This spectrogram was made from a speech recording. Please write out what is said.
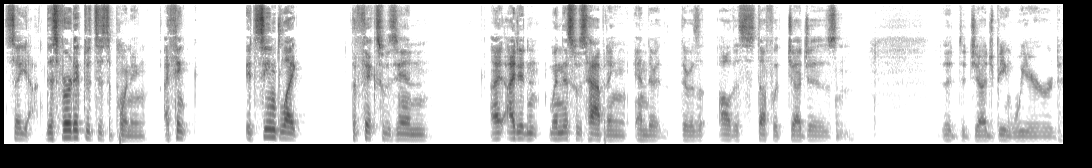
So yeah, this verdict was disappointing. I think it seemed like the fix was in. I, I didn't when this was happening, and there there was all this stuff with judges and the, the judge being weird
